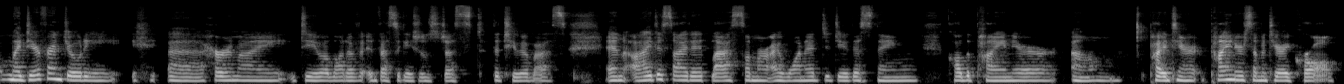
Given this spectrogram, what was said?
my dear friend Jody, uh, her and I do a lot of investigations, just the two of us. And I decided last summer I wanted to do this thing called the Pioneer um, Pioneer Pioneer Cemetery Crawl.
